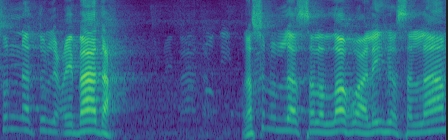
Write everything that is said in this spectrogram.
সুন্নাতুল ইবাদা। রসুল্লাহ সাল্লাহ আলহি আসাল্লাম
